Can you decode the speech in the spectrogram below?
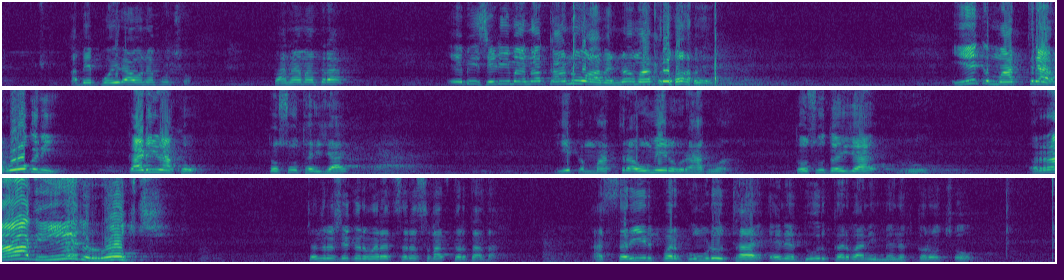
આ બે પોયરાઓને પૂછો. કાના માત્રા? એ બી સીડીમાં ન કાનો આવે, ન માત્રો આવે. એક માત્રા રોગની કાઢી નાખો, તો શું થઈ જાય? એક માત્રા ઉમેરો રાગમાં, તો શું થઈ જાય? રોગ. રાગ એ જ રોગ છે. ચંદ્રશેખર મહારાજ સરસ વાત કરતા હતા. આ શરીર પર ગુમડું થાય, એને દૂર કરવાની મહેનત કરો છો.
